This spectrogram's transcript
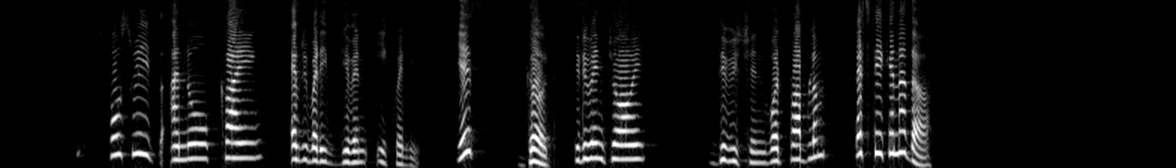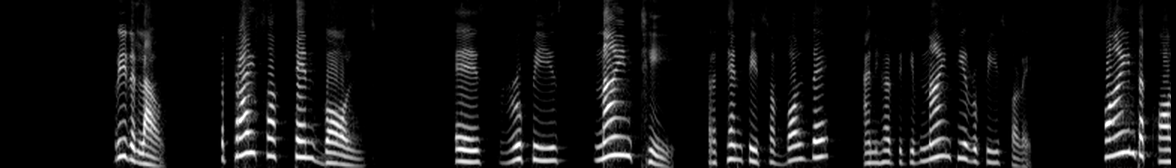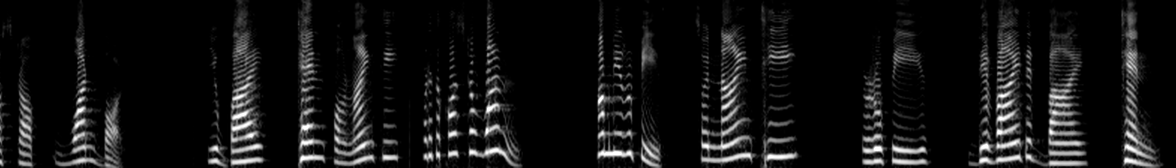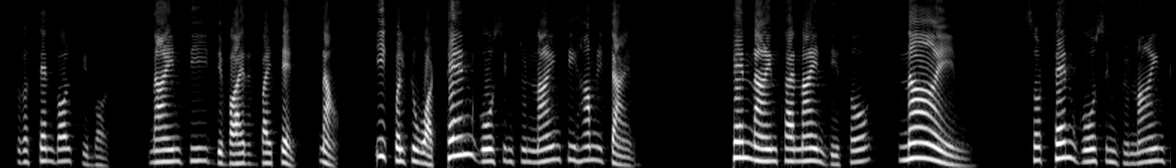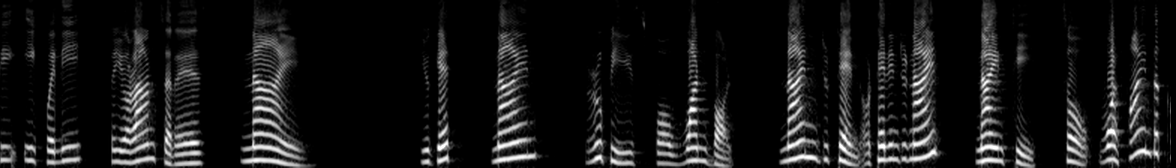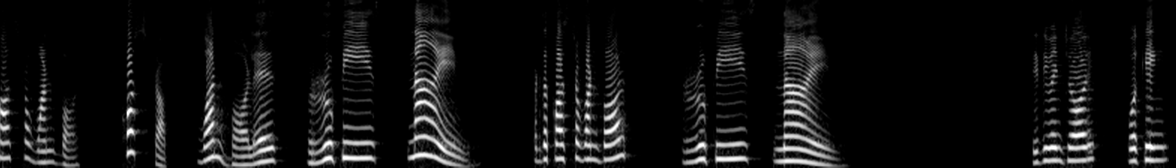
yes, four sweets and no crying. Everybody given equally. Yes? Good. Did you enjoy division word problem? Let's take another. Read aloud. The price of 10 balls is rupees 90. There are 10 pieces of ball there and you have to give 90 rupees for it. Find the cost of one ball. You buy 10 for 90. What is the cost of one? How many rupees? So 90 rupees divided by 10 because 10 balls we bought. 90 divided by 10. Now, equal to what? 10 goes into 90 how many times? 10 nines are 90. So, 9. So, 10 goes into 90 equally. So, your answer is 9. You get 9 rupees for one ball. 9 into 10 or 10 into 9? 90. So, what, find the cost of one ball. Cost of one ball is rupees 9. What is the cost of one ball? Rupees 9. Did you enjoy working?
